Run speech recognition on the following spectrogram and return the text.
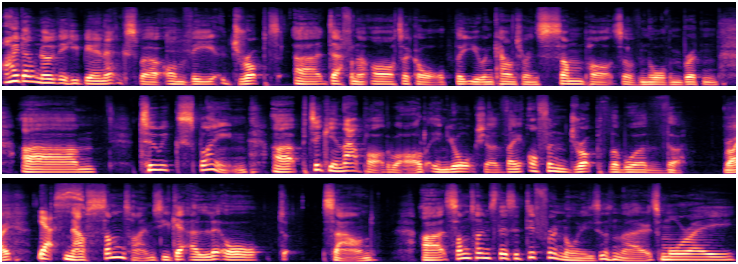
I don't know that he'd be an expert on the dropped uh, definite article that you encounter in some parts of northern Britain. Um, to explain, uh, particularly in that part of the world, in Yorkshire, they often drop the word the, right? Yes. Now, sometimes you get a little t- sound. Uh, sometimes there's a different noise, isn't there? It's more a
